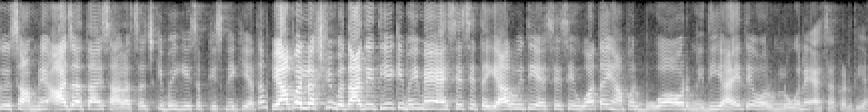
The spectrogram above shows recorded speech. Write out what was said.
के सामने आ जाता है सारा सच कि भाई ये सब किसने किया था? यहाँ पर लक्ष्मी बता देती है कि भाई मैं ऐसे ऐसे तैयार हुई थी, ऐसे ऐसे हुआ था, यहाँ पर बुआ और निधि आए थे और उन लोगों ने ऐसा कर दिया।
